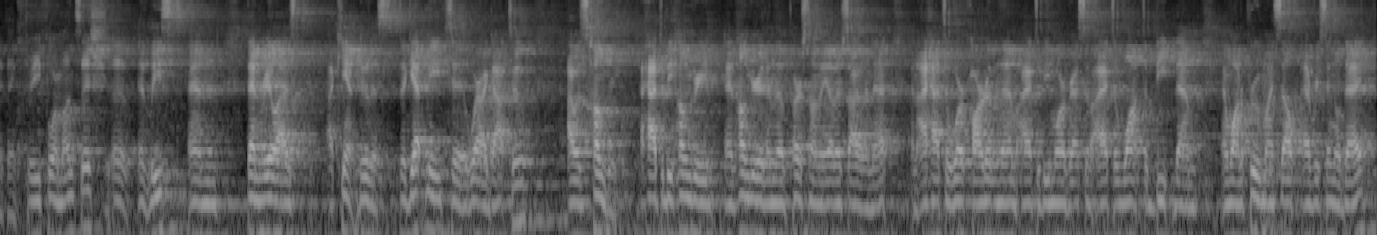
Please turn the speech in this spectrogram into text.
I think three, four months ish uh, at least, and then realized I can't do this. To get me to where I got to, I was hungry. I had to be hungry and hungrier than the person on the other side of the net, and I had to work harder than them. I had to be more aggressive. I had to want to beat them and want to prove myself every single day.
